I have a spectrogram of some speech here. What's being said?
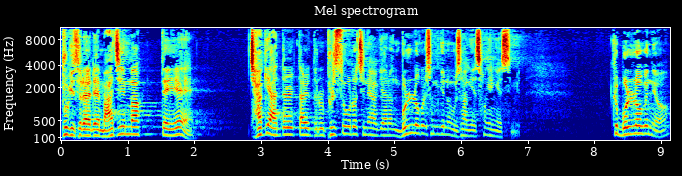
북이스라엘의 마지막 때에 자기 아들, 딸들을 불 속으로 지내게 하는 몰록을 섬기는 우상이 성행했습니다. 그 몰록은요,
